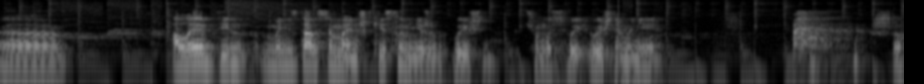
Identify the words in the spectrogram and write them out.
е, але він мені здався менш кислим, ніж вишня. Чомусь ви- вишня мені. Що?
